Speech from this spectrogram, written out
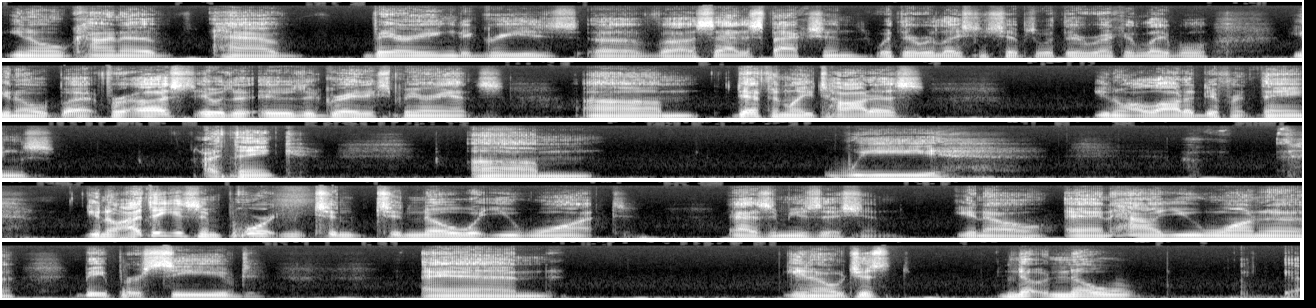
you know, kind of have varying degrees of uh, satisfaction with their relationships with their record label, you know. But for us, it was a, it was a great experience. Um, definitely taught us, you know, a lot of different things. I think. Um, we you know i think it's important to to know what you want as a musician you know and how you want to be perceived and you know just no no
